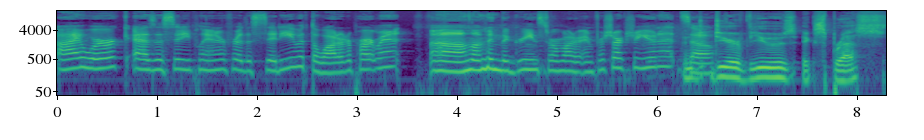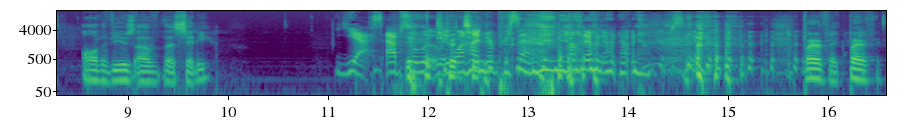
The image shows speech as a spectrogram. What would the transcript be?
I work as a city planner for the city with the water department. Um, I'm in the green stormwater infrastructure unit. And So do your views express all the views of the city? yes, absolutely, 100. percent No, no, no, no, no. Perfect, perfect.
